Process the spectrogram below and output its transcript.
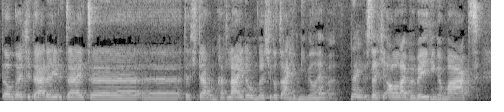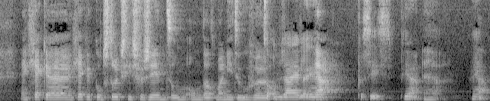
Dan dat je daar de hele tijd eh, dat je daarom gaat lijden omdat je dat eigenlijk niet wil hebben. Nee, Dus dat je allerlei bewegingen maakt en gekke, gekke constructies verzint om, om dat maar niet te hoeven. te omzeilen. Ja, ja. precies. Ja, ja. ja.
